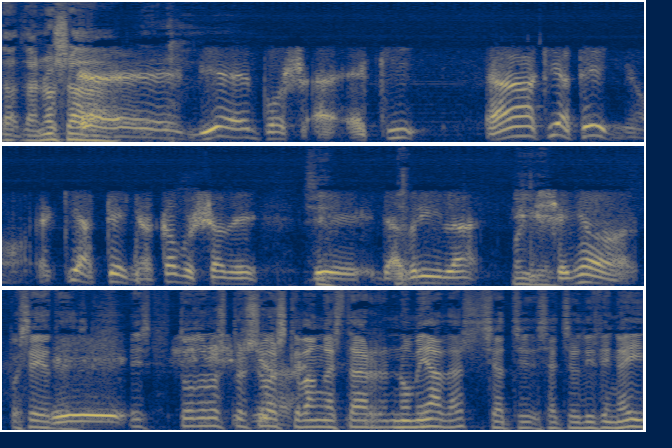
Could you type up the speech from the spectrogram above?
da, da nosa... Eh, bien, pois pues, aquí ah, aquí a teño aquí a teño, acabo xa de, sí. de, de abrila Moi sí, señor. Pois pues é, eh, es, todas as sí, persoas que van a estar nomeadas, xa che, xa che dicen aí,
